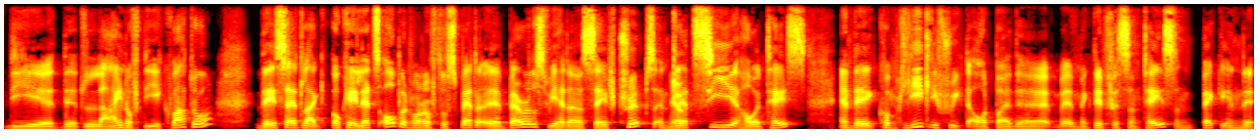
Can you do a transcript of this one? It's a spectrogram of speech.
the the line of the equator they said like okay let's open one of those bat- uh, barrels we had a safe trips and Yeah. let's see how it tastes and they completely freaked out by the uh, magnificent taste and back in the,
